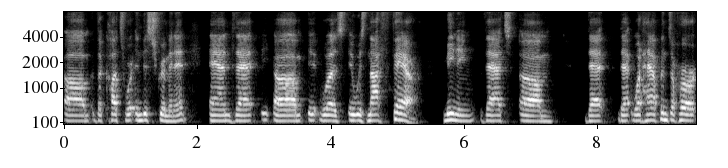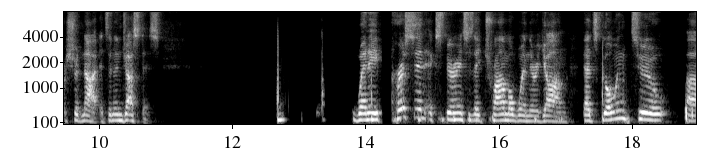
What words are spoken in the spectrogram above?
um, the cuts were indiscriminate, and that um, it was it was not fair, meaning that um, that that what happened to her should not. It's an injustice. When a person experiences a trauma when they're young, that's going to uh,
